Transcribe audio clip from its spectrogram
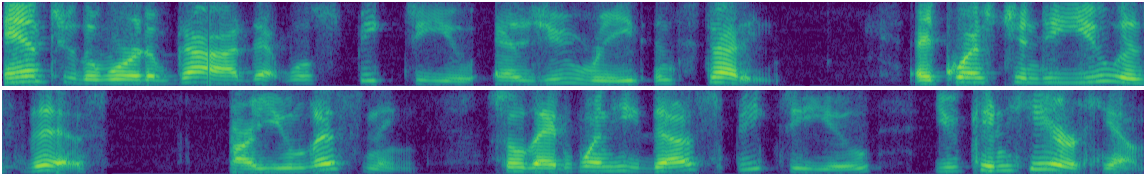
and to the Word of God that will speak to you as you read and study. A question to you is this Are you listening so that when He does speak to you, you can hear Him?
